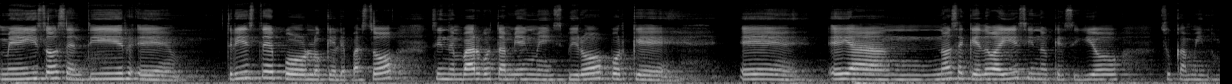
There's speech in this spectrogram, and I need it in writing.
me hizo sentir eh, triste por lo que le pasó, sin embargo también me inspiró porque eh, ella no se quedó ahí, sino que siguió su camino.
